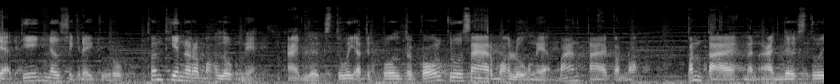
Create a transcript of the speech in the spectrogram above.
តាក់ទាញនៅសេចក្តីគោរពធនធានរបស់លោកអ្នកអាចលើកស្ទួយអតិពលតកូលគ្រួសាររបស់លោកអ្នកបានតែប៉ុណ្ណោះប៉ុន្តែมันអាចលើកស្ទួយ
